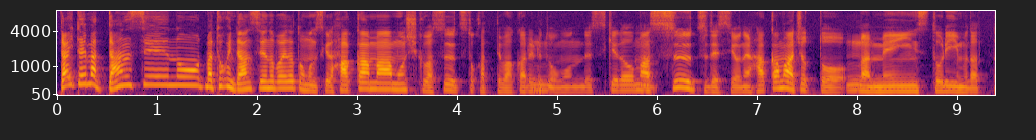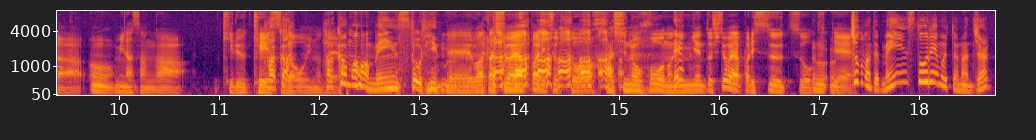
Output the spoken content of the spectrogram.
大体まあ男性の、まあ、特に男性の場合だと思うんですけど袴もしくはスーツとかって分かれると思うんですけど、まあスーツですよね。袴はちょっと、ん。まあ、メインストリームだったうん。皆さんが着るケースが多いので、袴はメインストリーム、えー私はやっぱりちょっと端の方の人間としてはやっぱりスーツをうんうん。着て、ちょっと待ってメインストリームっていうのは若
